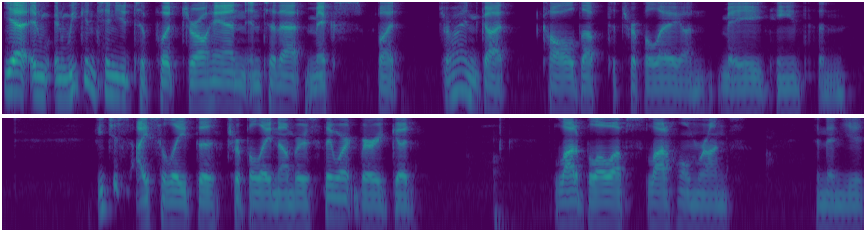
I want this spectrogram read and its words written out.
Yeah, and and we continued to put Drohan into that mix, but Drohan got called up to AAA on May 18th, and if you just isolate the AAA numbers, they weren't very good. A lot of blowups, a lot of home runs, and then you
